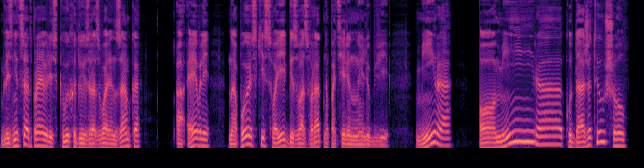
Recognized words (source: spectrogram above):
Близнецы отправились к выходу из развалин замка, а Эвли — на поиски своей безвозвратно потерянной любви. «Мира! О, Мира! Куда же ты ушел?»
